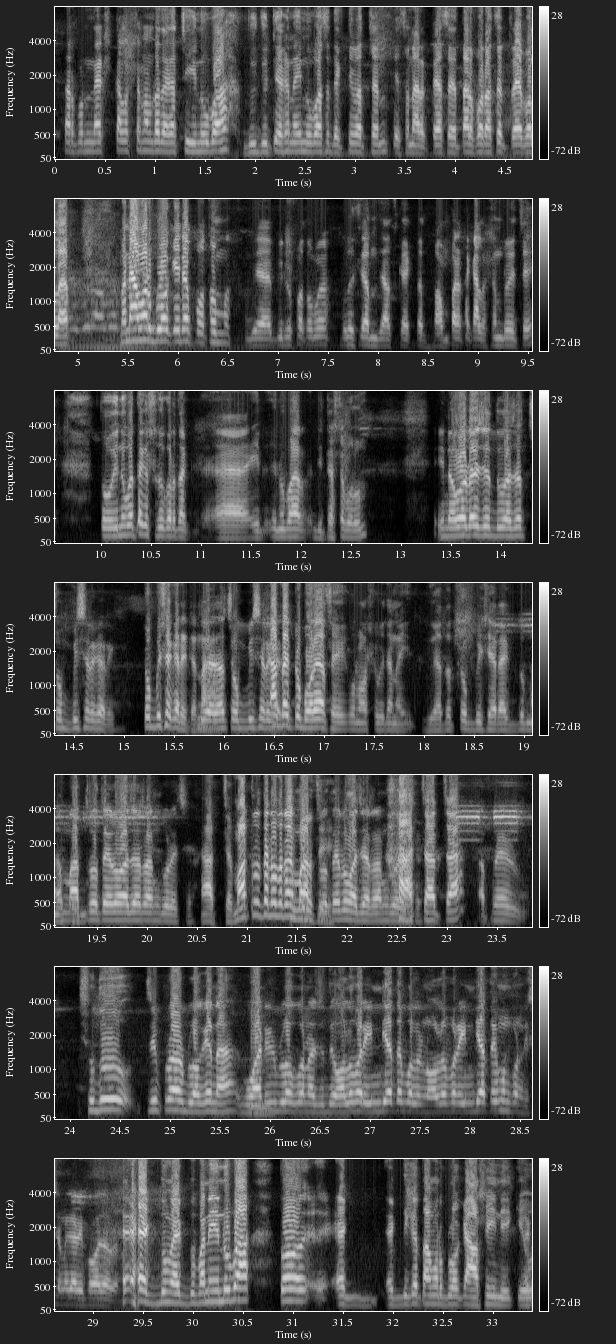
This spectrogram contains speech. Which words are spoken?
তারপর নেক্সট কালেকশন আমরা দেখাচ্ছি ইনোভা দুই দুইটা এখানে ইনোভা আছে দেখতে পাচ্ছেন পেছনে আরেকটা আছে তারপর আছে ট্রাভেলার মানে আমার ব্লগ এটা প্রথম ভিডিও প্রথমে বলেছিলাম যে আজকে একটা বাম্পার একটা কালেকশন রয়েছে। তো ইনোভা থেকে শুরু করা যাক ইনোভার ডিটেলসটা বলুন। ইনোভাটা হচ্ছে দু হাজার চব্বিশের গাড়ি। চব্বিশে গাড়িটা না? দুই হাজার চব্বিশের কাঁটা গাড়ি। একটু বড় আছে কোনো অসুবিধা নাই। দুই হাজার চব্বিশের একদম মাত্র তেরো হাজার রান করেছে। আচ্ছা মাত্র তেরো রান মাত্র তেরো হাজার রান করেছে। আচ্ছা আচ্ছা। আপনার শুধু ত্রিপুরার ব্লগে না গুয়াহাটির ব্লগও না যদি অল ওভার ইন্ডিয়াতে বলেন অল ওভার ইন্ডিয়াতে এমন কন্ডিশনের গাড়ি পাওয়া যাবে? একদম একদম। মানে ইনোভা তো এক- একদিকে তো আমার ব্লকে আসেইনি কেউ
